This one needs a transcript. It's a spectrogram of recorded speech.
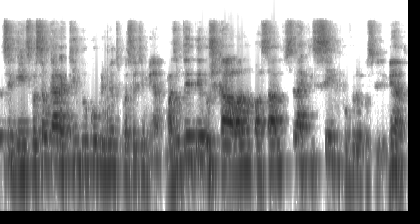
É o seguinte, você é um cara aqui do cumprimento do procedimento, mas eu tentei buscar lá no passado, será que sempre cumpriu o procedimento?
